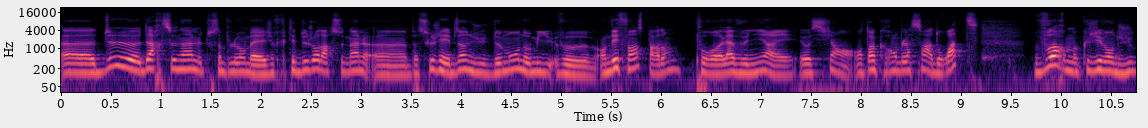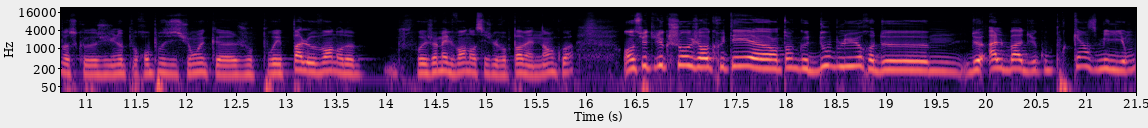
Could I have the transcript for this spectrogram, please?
d'Arsenal. Tout simplement, bah, j'ai recruté deux joueurs d'Arsenal parce que j'avais besoin de monde au milieu, en défense pardon, pour l'avenir et, aussi en, tant que remplaçant à droite. Vorm que j'ai vendu parce que j'ai une proposition et que je pourrais pas le vendre de je pourrais jamais le vendre si je le vends pas maintenant quoi. Ensuite Luke Shaw que j'ai recruté euh, en tant que doublure de, de Alba du coup pour 15 millions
